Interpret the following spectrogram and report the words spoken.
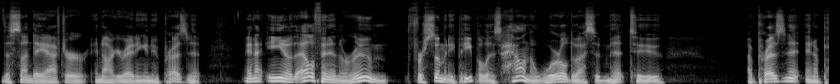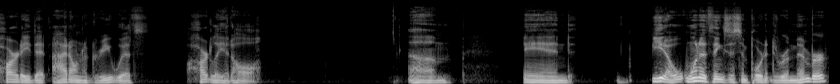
the Sunday after inaugurating a new president. And I, you know, the elephant in the room for so many people is how in the world do I submit to a president and a party that I don't agree with hardly at all? Um, and you know, one of the things that's important to remember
